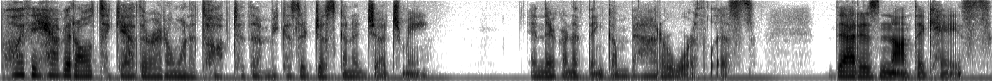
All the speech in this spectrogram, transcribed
boy, they have it all together. I don't want to talk to them because they're just going to judge me, and they're going to think I'm bad or worthless. That is not the case.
